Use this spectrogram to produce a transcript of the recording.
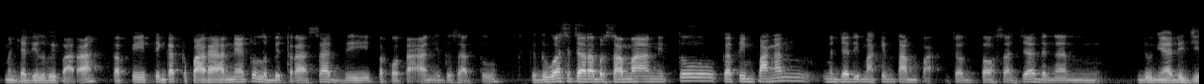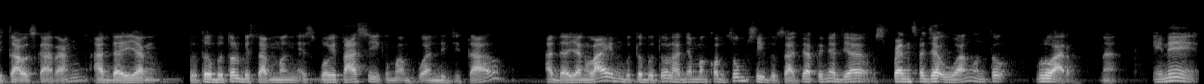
menjadi lebih parah, tapi tingkat keparahannya itu lebih terasa di perkotaan itu satu. Kedua, secara bersamaan itu ketimpangan menjadi makin tampak. Contoh saja dengan dunia digital sekarang, ada yang betul-betul bisa mengeksploitasi kemampuan digital, ada yang lain betul-betul hanya mengkonsumsi itu saja, artinya dia spend saja uang untuk keluar. Nah, ini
